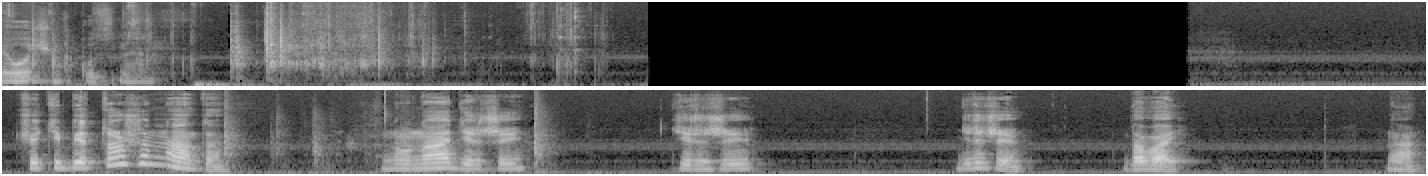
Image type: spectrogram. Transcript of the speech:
и очень вкусная. Что, тебе тоже надо? Ну на, держи. Держи. Держи. Давай. На.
